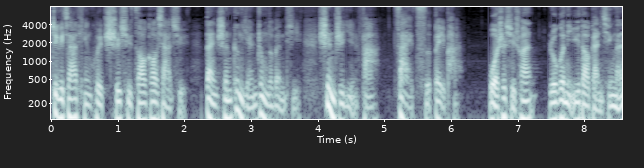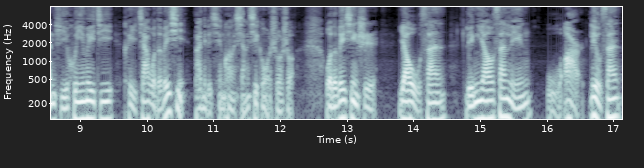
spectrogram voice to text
这个家庭会持续糟糕下去，诞生更严重的问题，甚至引发再次背叛。我是许川，如果你遇到感情难题、婚姻危机，可以加我的微信，把你的情况详细跟我说说。我的微信是幺五三零幺三零五二六三，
